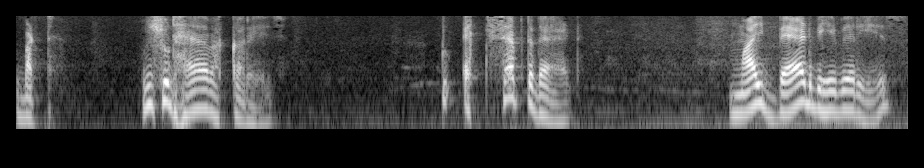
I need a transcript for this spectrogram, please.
But we should have a courage to accept that my bad behavior is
